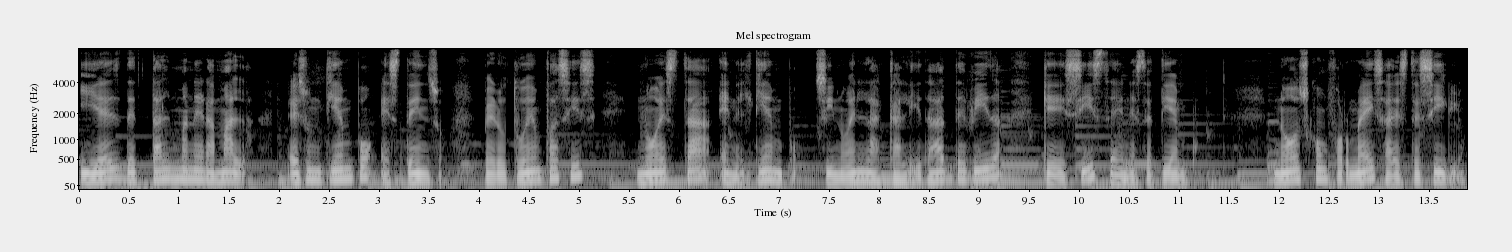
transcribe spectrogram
y es de tal manera mala. Es un tiempo extenso, pero tu énfasis no está en el tiempo, sino en la calidad de vida que existe en este tiempo. No os conforméis a este siglo,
